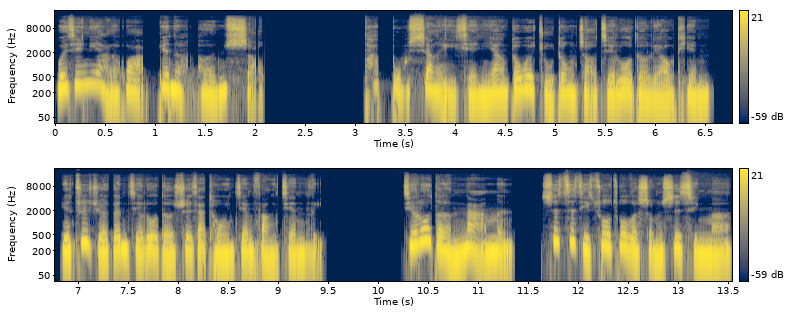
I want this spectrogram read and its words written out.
维吉尼亚的话变得很少，他不像以前一样都会主动找杰洛德聊天，也拒绝跟杰洛德睡在同一间房间里。杰洛德很纳闷。是自己做错了什么事情吗？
